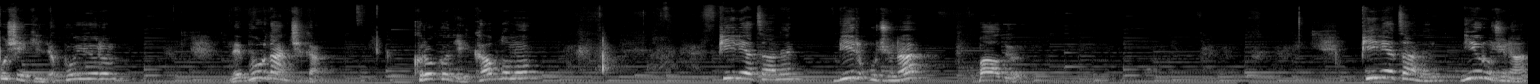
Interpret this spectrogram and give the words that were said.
bu şekilde koyuyorum ve buradan çıkan krokodil kablomu pil yatağının bir ucuna bağlıyorum. Pil yatağının diğer ucuna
